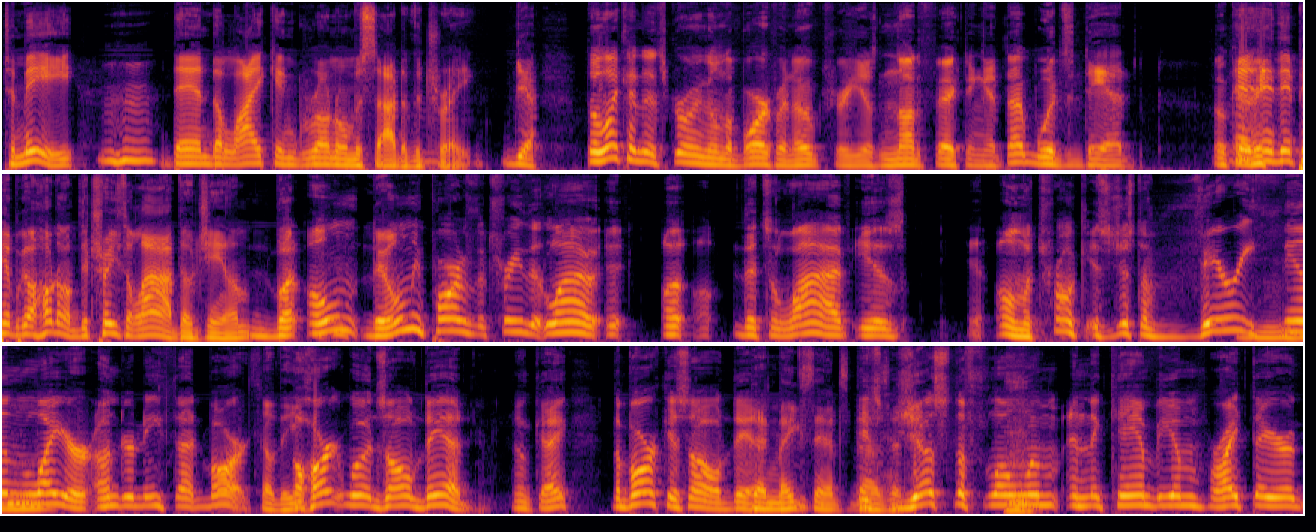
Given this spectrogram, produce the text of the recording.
to me Mm-hmm. than the lichen grown on the side of the tree. yeah, the lichen that's growing on the bark of an oak tree is not affecting it. That wood's dead. Okay, And, and then people go, "Hold on, the tree's alive, though, Jim." but on the only part of the tree that live uh, uh, that's alive is on the trunk is just a very thin layer underneath that bark. So the- the heartwood's all dead. Okay, the bark is all dead. Doesn't make sense, it's it? just the phloem and the cambium right there.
